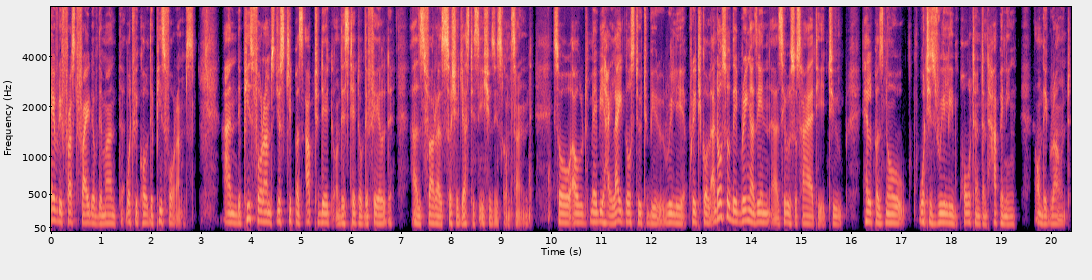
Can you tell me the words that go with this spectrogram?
every first Friday of the month what we call the peace forums. And the peace forums just keep us up to date on the state of the field as far as social justice issues is concerned. So I would maybe highlight those two to be really critical. And also, they bring us in uh, civil society to help us know what is really important and happening on the ground.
